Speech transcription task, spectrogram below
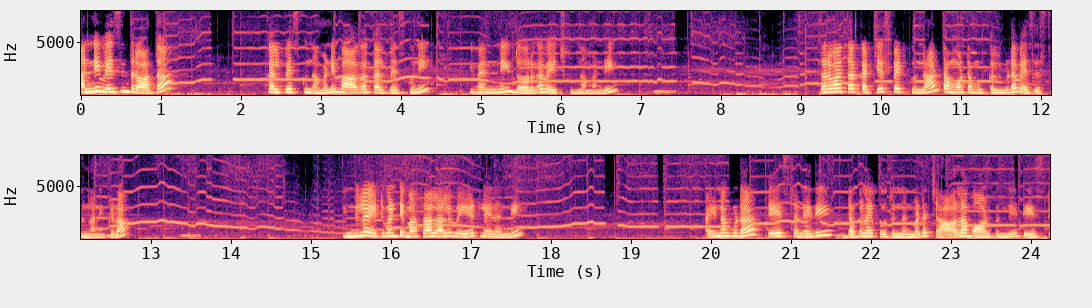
అన్నీ వేసిన తర్వాత కలిపేసుకుందామండి. బాగా కలిపేసుకొని ఇవన్నీ దోరగా వేయించుకుందామండి. తర్వాత కట్ చేసి పెట్టుకున్న టమోటా ముక్కలు కూడా వేసేస్తున్నాను ఇక్కడ. ఇందులో ఎటువంటి మసాలాలు వేయట్లేదండి. అయినా కూడా టేస్ట్ అనేది డబల్ అయిపోతుంది అనమాట చాలా బాగుంటుంది టేస్ట్.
